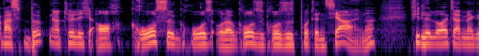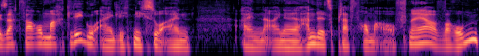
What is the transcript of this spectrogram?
Aber es birgt natürlich auch große, groß oder großes, großes Potenzial. Ne? Viele Leute haben ja gesagt, warum macht Lego eigentlich nicht so ein ein, eine Handelsplattform auf. Naja, warum?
